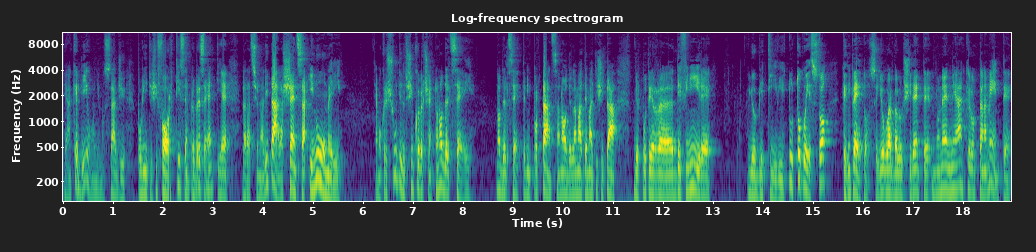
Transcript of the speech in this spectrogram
E anche lì uno dei messaggi politici forti, sempre presenti, è la razionalità, la scienza, i numeri. Siamo cresciuti del 5%, non del 6%, non del 7%, l'importanza no, della matematicità, del poter eh, definire gli obiettivi. Tutto questo che ripeto, se io guardo all'Occidente non è neanche lontanamente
